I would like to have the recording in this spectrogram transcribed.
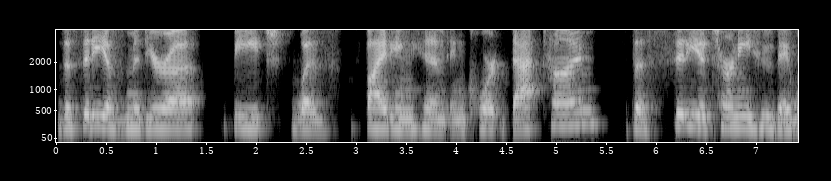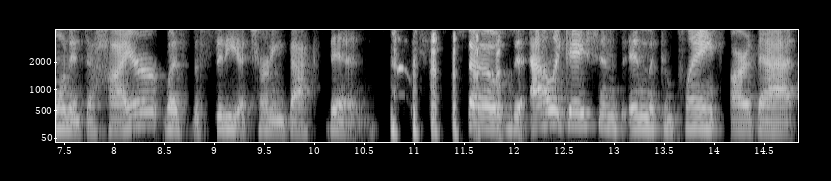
the city of Madeira Beach was fighting him in court that time. The city attorney who they wanted to hire was the city attorney back then. so the allegations in the complaint are that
